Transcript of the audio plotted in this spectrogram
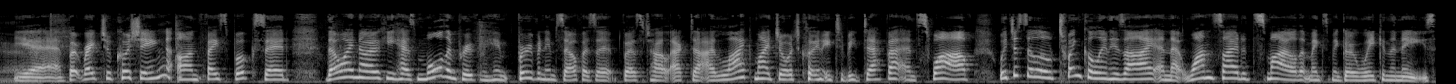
Mac. Yeah, but Rachel Cushing on Facebook said, though I know he has more than proven, him, proven himself as a versatile actor, I like my George Clooney to be dapper and suave with just a little twinkle in his eye and that one-sided smile that makes me go weak in the knees.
